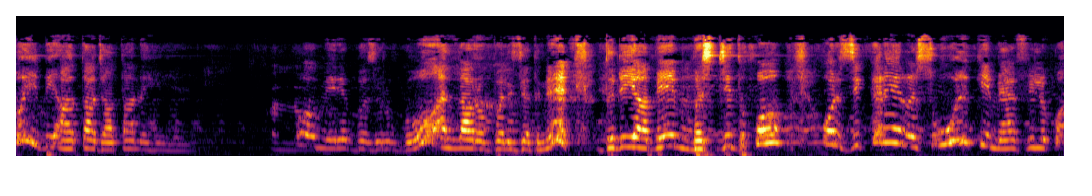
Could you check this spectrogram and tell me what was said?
कोई भी आता जाता नहीं है। ओ मेरे बुजुर्गो अल्लाह रब्बुल इज़्ज़त ने दुनिया में मस्जिद को और ज़िक्र रसूल की महफिल को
